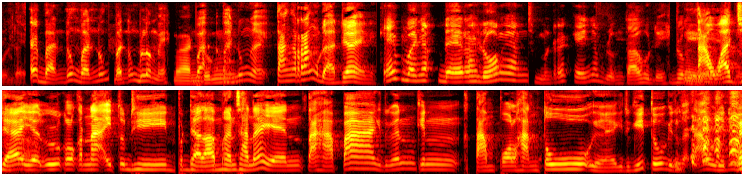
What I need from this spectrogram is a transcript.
udah. Eh Bandung Bandung Bandung belum ya? Ba- Bandung. Bandung nggak? Tangerang udah ada ini. Kayak banyak daerah doang yang sebenarnya kayaknya belum tahu deh. Belum Iya, tahu aja belum ya lu kalau kena itu di pedalaman sana ya entah apa gitu kan mungkin ketampol hantu ya gitu-gitu gitu nggak tahu jadi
